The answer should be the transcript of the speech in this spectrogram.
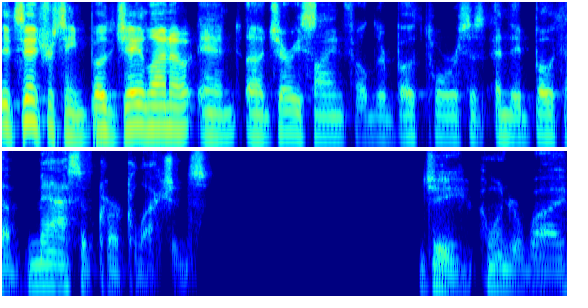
It's interesting. Both Jay Leno and uh, Jerry Seinfeld, they're both Tauruses, and they both have massive car collections. Gee, I wonder why.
